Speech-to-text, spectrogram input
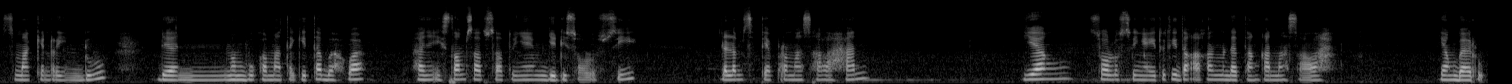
semakin rindu dan membuka mata kita bahwa hanya Islam satu-satunya yang menjadi solusi dalam setiap permasalahan yang solusinya itu tidak akan mendatangkan masalah yang baru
